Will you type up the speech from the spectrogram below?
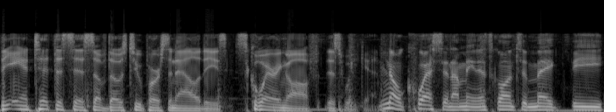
the antithesis of those two personalities squaring off this weekend. No question. I mean, it's going to make the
